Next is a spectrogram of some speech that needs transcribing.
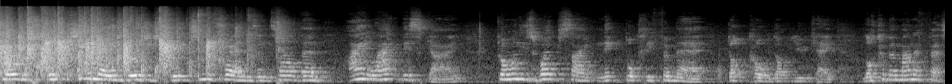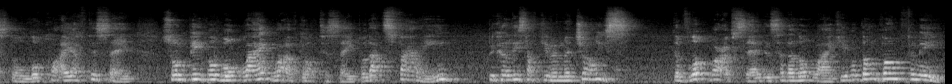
sure you speak to your neighbours, you speak to your friends and tell them, I like this guy. Go on his website, nickbuckleyformayor.co.uk. Look at my manifesto, look what I have to say. Some people won't like what I've got to say, but that's fine, because at least I've given them a choice. They've looked what I've said and said I don't like it, well don't vote for me.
